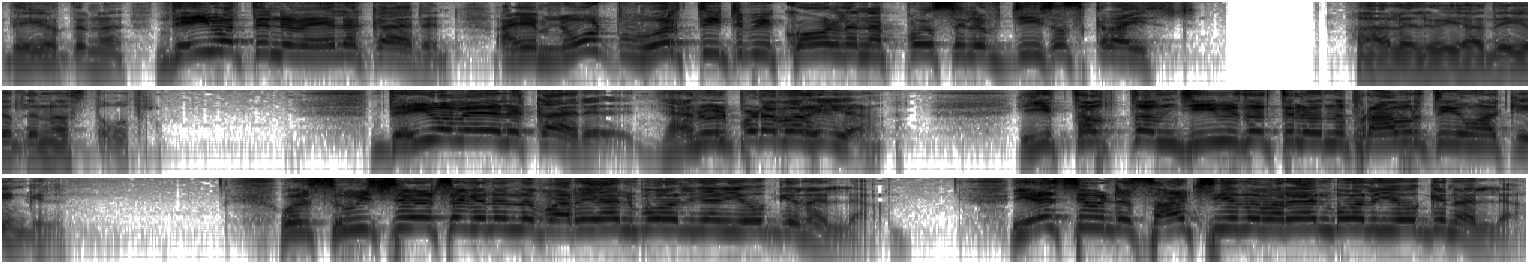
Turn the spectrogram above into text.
ദൈവത്തിന് ദൈവത്തിന്റെ വേലക്കാരൻ. I am not worthy to be called an apostle of Jesus Christ ഹാലലൂയ ദൈവത്തിന് സ്തോത്രം. ദൈവവേലക്കാര് ഞാൻ ഉൾപ്പെടെ പറയുകയാണ്. ഈ തത്വം ജീവിതത്തിൽ ഒന്ന് പ്രാവർത്തികമാക്കിയെങ്കിൽ ഒരു സുവിശേഷകൻ എന്ന് പറയാൻ പോലും ഞാൻ യോഗ്യനല്ല യേശുവിന്റെ സാക്ഷി എന്ന് പറയാൻ പോലും യോഗ്യനല്ല.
